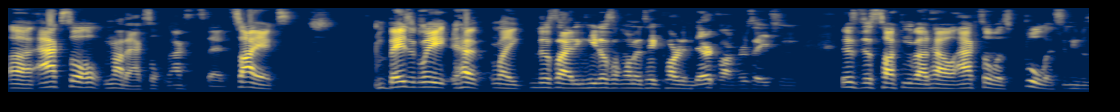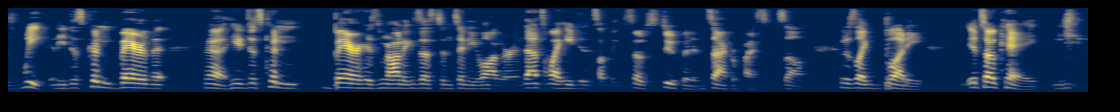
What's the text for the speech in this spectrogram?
Uh, Axel, not Axel, Axel's dead. Saïx basically have like deciding he doesn't want to take part in their conversation is just talking about how Axel was foolish and he was weak and he just couldn't bear that uh, he just couldn't bear his non-existence any longer and that's why he did something so stupid and sacrificed himself. It was like, buddy, it's okay.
